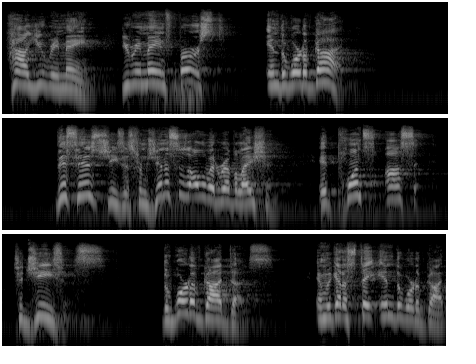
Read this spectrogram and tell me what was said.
how you remain. You remain first in the Word of God. This is Jesus from Genesis all the way to Revelation. It points us to Jesus. The Word of God does. And we got to stay in the Word of God.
